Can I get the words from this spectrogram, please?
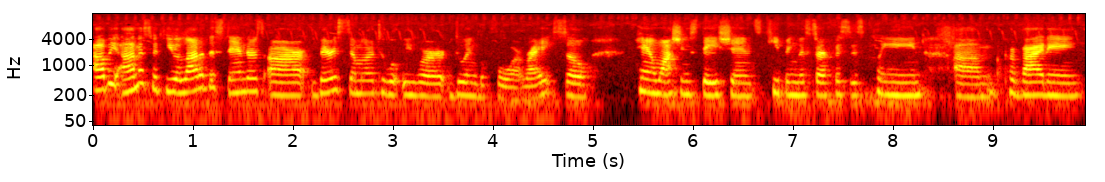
I'll be honest with you, a lot of the standards are very similar to what we were doing before, right? So, hand washing stations, keeping the surfaces clean, um, providing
